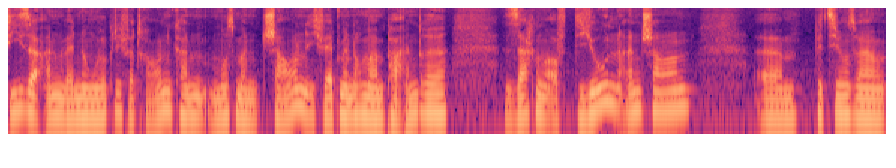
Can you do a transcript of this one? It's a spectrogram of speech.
dieser Anwendung wirklich vertrauen kann, muss man schauen. Ich werde mir noch mal ein paar andere Sachen auf Dune anschauen, ähm, beziehungsweise,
